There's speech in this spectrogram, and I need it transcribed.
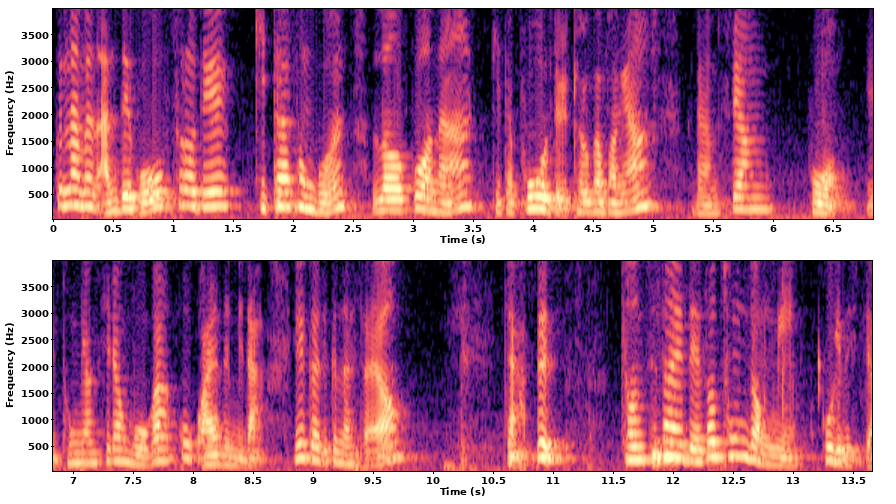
끝나면 안 되고 수러 뒤에 기타 성분 러꾸어나 기타 보호들 결과 방향 그 다음 수량 보호 예, 동량 시량 보호가 꼭 와야 됩니다. 여기까지 끝났어요. 자 끝. 전치사에 대해서 총정리 고개 드시죠.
